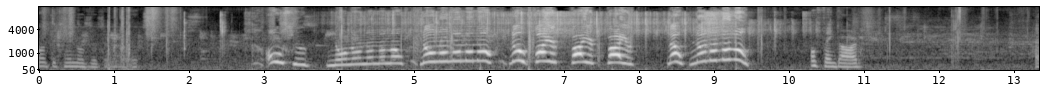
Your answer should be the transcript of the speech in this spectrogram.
know if the candles is alright. Oh shoot! No, no, no, no, no! No, no, no, no, no! No! Fire! Fire! Fire! No! No, no, no, no! Oh, thank God. Oh.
